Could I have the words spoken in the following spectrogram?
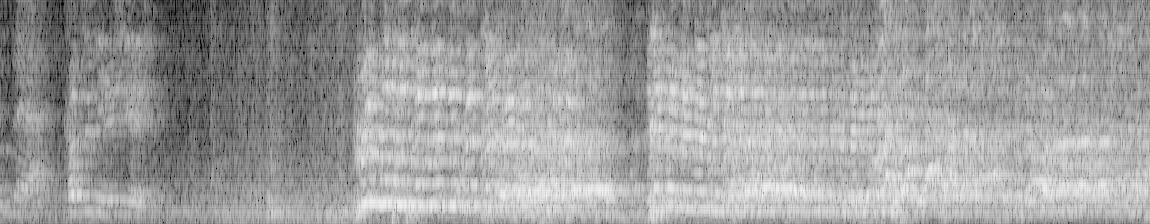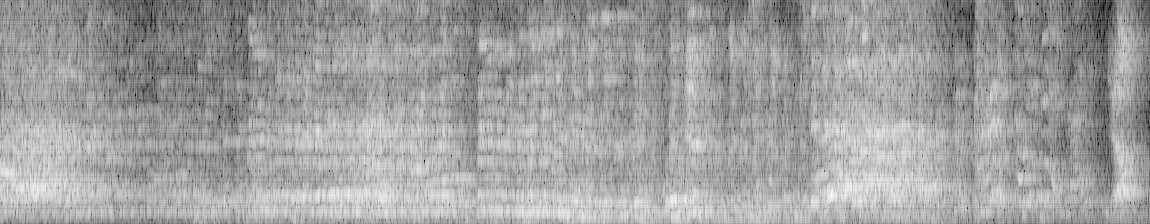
pizzazz. Cut to the initiation. Alright, so he's in, right? Yup,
